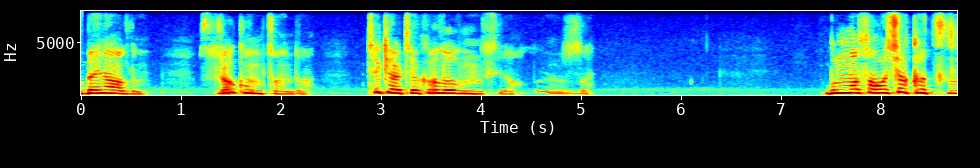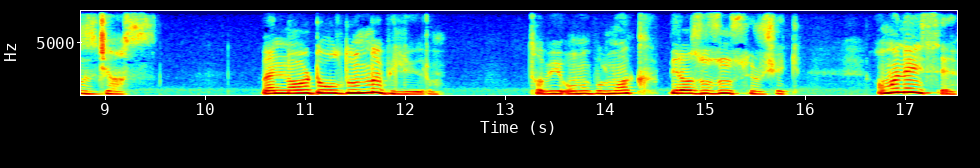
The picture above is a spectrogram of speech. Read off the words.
Ben aldım. Sıra komutanda. Teker teker alın silahlarınızı. Bununla savaşa katılacağız. Ben nerede olduğunu da biliyorum. Tabii onu bulmak biraz uzun sürecek. Ama neyse.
